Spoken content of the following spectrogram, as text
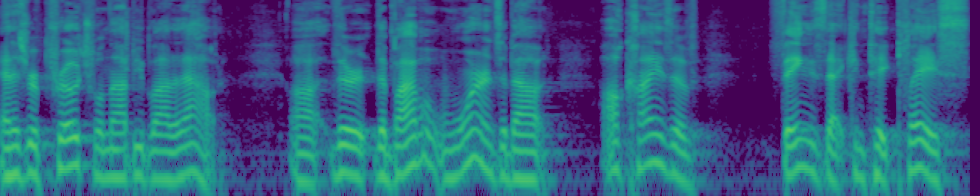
and his reproach will not be blotted out. Uh, there, the Bible warns about all kinds of things that can take place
